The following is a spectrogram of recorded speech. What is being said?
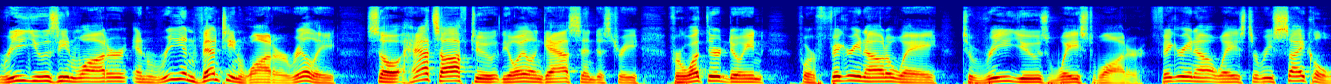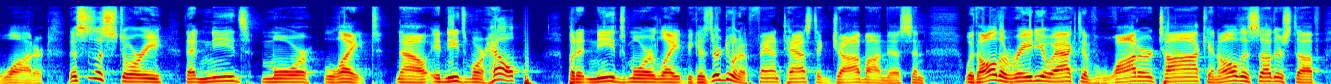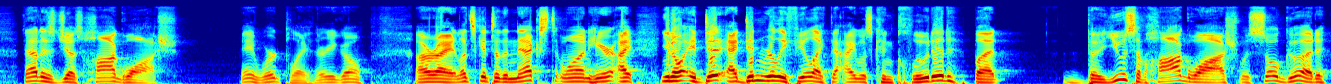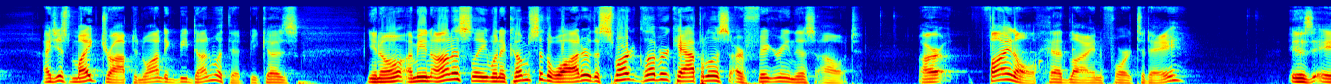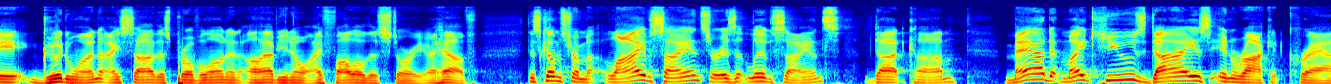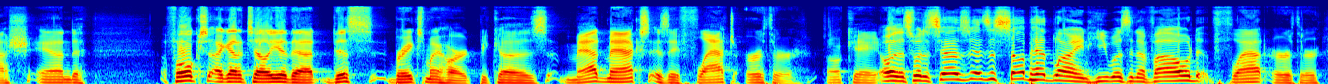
reusing water, and reinventing water, really. So, hats off to the oil and gas industry for what they're doing for figuring out a way to reuse wastewater, figuring out ways to recycle water. This is a story that needs more light. Now, it needs more help but it needs more light because they're doing a fantastic job on this. And with all the radioactive water talk and all this other stuff, that is just hogwash. Hey, wordplay. There you go. All right, let's get to the next one here. I, you know, it did. I didn't really feel like that. I was concluded, but the use of hogwash was so good. I just mic dropped and wanted to be done with it because, you know, I mean, honestly, when it comes to the water, the smart, clever capitalists are figuring this out. Our final headline for today is a good one. I saw this provolone, and I'll have you know I follow this story. I have. This comes from Live Science, or is it livescience.com. Mad Mike Hughes dies in rocket crash. And folks, I got to tell you that this breaks my heart because Mad Max is a flat earther. Okay. Oh, that's what it says as a subheadline. He was an avowed flat earther.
